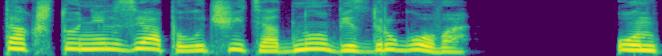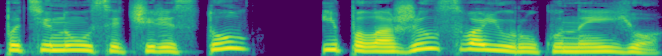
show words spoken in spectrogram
так что нельзя получить одно без другого. Он потянулся через стол и положил свою руку на ее.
